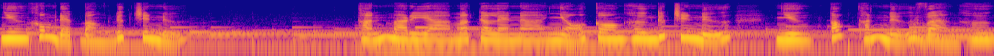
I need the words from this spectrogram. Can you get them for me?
nhưng không đẹp bằng Đức Trinh Nữ. Thánh Maria Magdalena nhỏ con hơn Đức Trinh Nữ, nhưng tóc thánh nữ vàng hơn.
